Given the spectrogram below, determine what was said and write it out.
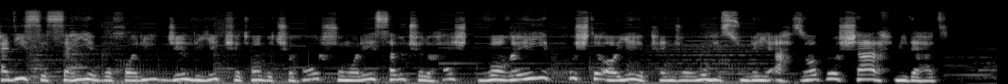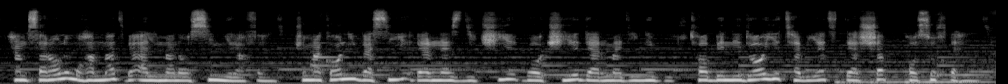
حدیث صحیح بخاری جلد یک کتاب چهار شماره 148 واقعه پشت آیه 59 سوره احزاب را شرح می دهد. همسران محمد به المناسی می رفتند که مکانی وسیع در نزدیکی باکیه در مدینه بود تا به ندای طبیعت در شب پاسخ دهند.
